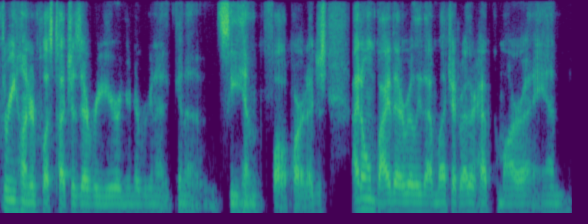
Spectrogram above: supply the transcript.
300 plus touches every year, and you're never gonna gonna see him fall apart. I just I don't buy that really that much. I'd rather have Kamara and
